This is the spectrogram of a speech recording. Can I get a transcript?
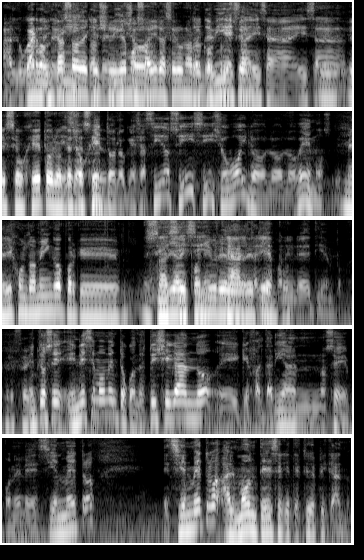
Al lugar donde caso vi- de que lleguemos yo, a ir a hacer una donde vi esa, reconstrucción, esa, esa, Eh, ese objeto, lo que ese haya objeto, sido. lo que haya sido, sí, sí, yo voy y lo, lo, lo vemos. Me dijo un domingo porque Sí, estaría sí, sí, disponible claro, de, estaría tiempo. disponible de tiempo. Perfecto. Entonces, en ese momento, cuando estoy llegando, eh, que faltarían, no sé, ponerle 100 metros, eh, 100 metros al monte ese que te estoy explicando.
